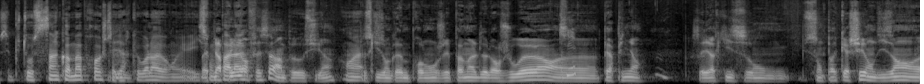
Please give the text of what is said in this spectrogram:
c'est plutôt sain comme approche. C'est-à-dire mmh. que voilà, ils bah, sont pas là. fait ça un peu aussi, hein, parce qu'ils ont quand même prolongé pas mal de leurs joueurs. Perpignan. C'est-à-dire qu'ils sont, ils sont pas cachés en disant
